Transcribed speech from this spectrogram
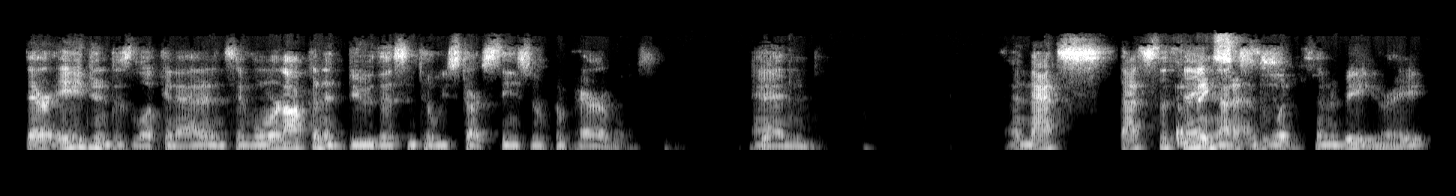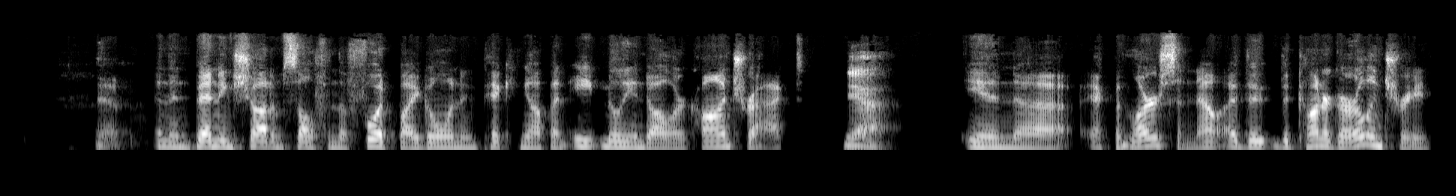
their agent is looking at it and saying, well, we're not going to do this until we start seeing some comparables. And yeah. and that's that's the that thing. That's sense. what it's going to be, right? Yeah. And then Benning shot himself in the foot by going and picking up an eight million dollar contract. Yeah. In uh, Ekman-Larsson. Now uh, the the Conor Garland trade,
